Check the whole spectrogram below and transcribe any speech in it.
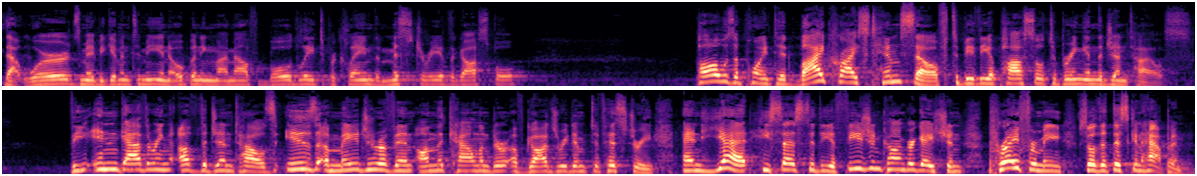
that words may be given to me in opening my mouth boldly to proclaim the mystery of the gospel. Paul was appointed by Christ himself to be the apostle to bring in the Gentiles. The ingathering of the Gentiles is a major event on the calendar of God's redemptive history. And yet, he says to the Ephesian congregation, Pray for me so that this can happen.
